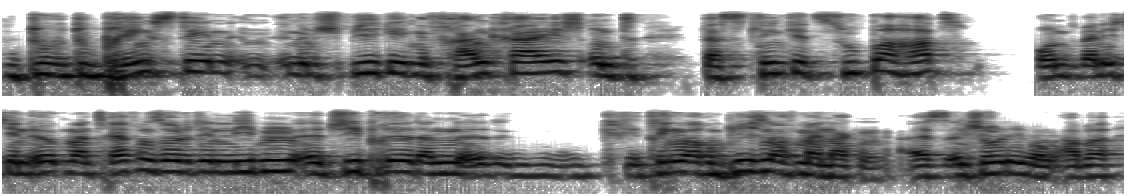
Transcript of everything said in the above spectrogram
du, du bringst den in, in einem Spiel gegen Frankreich und das klingt jetzt super hart. Und wenn ich den irgendwann treffen sollte, den lieben äh, Gibril, dann äh, trinken wir auch ein Bierchen auf meinen Nacken. Als Entschuldigung. Aber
